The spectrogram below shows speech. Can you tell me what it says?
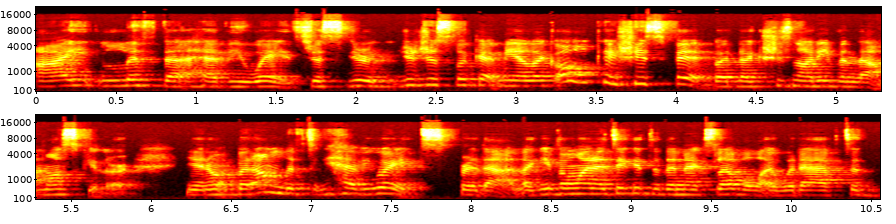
I lift that heavy weights. Just you you just look at me and like, oh, okay, she's fit, but like she's not even that muscular, you know. But I'm lifting heavy weights for that. Like if I want to take it to the next level, I would have to,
